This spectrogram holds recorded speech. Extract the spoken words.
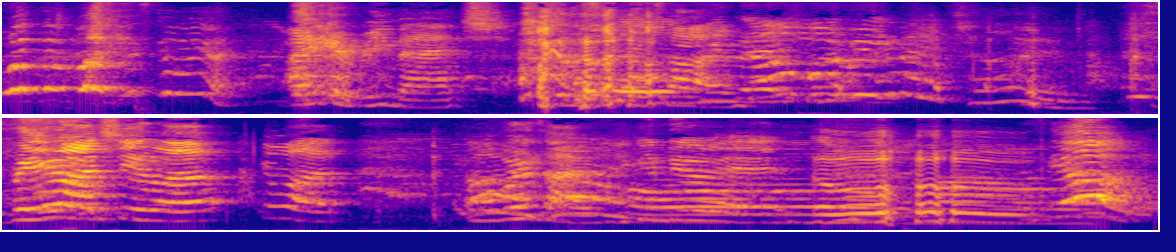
What the fuck is going on? I need a rematch. For time. No more rematch. Time. Bring it on, Sheila. Come on. One more time. You can do it. Oh. Let's go.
